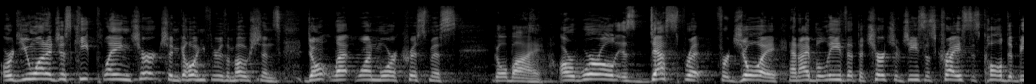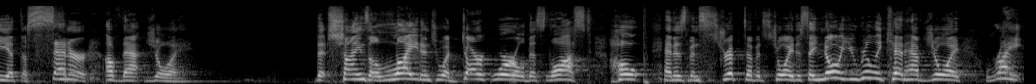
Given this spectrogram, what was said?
Or do you want to just keep playing church and going through the motions? Don't let one more Christmas go by. Our world is desperate for joy, and I believe that the Church of Jesus Christ is called to be at the center of that joy that shines a light into a dark world that's lost hope and has been stripped of its joy to say, no, you really can't have joy right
